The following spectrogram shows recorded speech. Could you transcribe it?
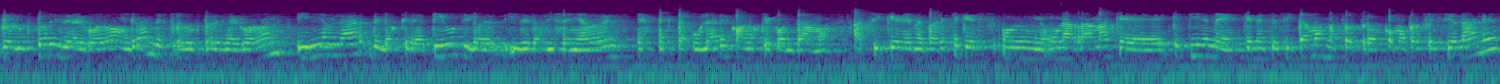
productores de algodón, grandes productores de algodón, y ni hablar de los creativos y, de los diseñadores espectaculares con los que contamos. Así que me parece que es una rama que, que tiene, que necesitamos nosotros como profesionales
